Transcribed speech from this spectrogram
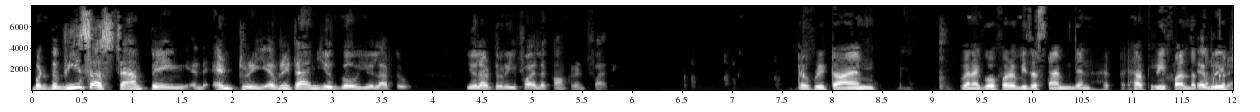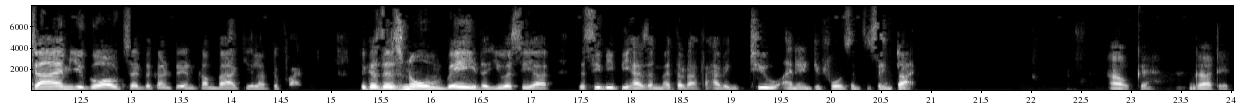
But the visa stamping and entry, every time you go, you'll have to, you'll have to refile the concurrent filing. Every time when I go for a visa stamping, then I have to refile the Every concurrent. time you go outside the country and come back, you'll have to file. Because there's no way the USC, uh, the CBP has a method of having two I-94s at the same time. Okay, got it.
